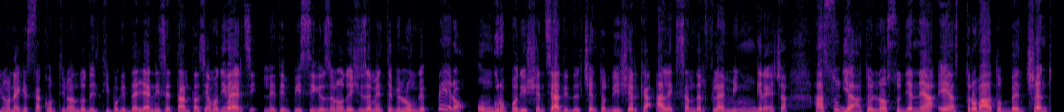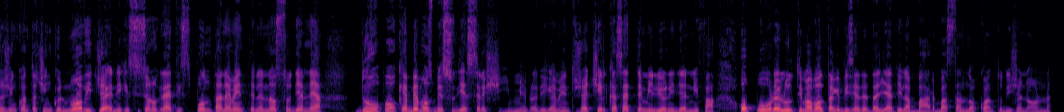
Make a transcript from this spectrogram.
non è che sta continuando del tipo che dagli anni 70 siamo diversi, le tempistiche sono decisamente più lunghe, però un gruppo di scienziati del centro di ricerca Alexander Fleming in Grecia ha studiato il nostro DNA e ha trovato ben 155 nuovi geni che si sono creati spontaneamente nel nostro DNA dopo che abbiamo smesso di essere scimmie praticamente, cioè circa 7 milioni di anni fa, oppure l'ultima volta che vi siete tagliati tagliati la barba, stando a quanto dice nonna.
